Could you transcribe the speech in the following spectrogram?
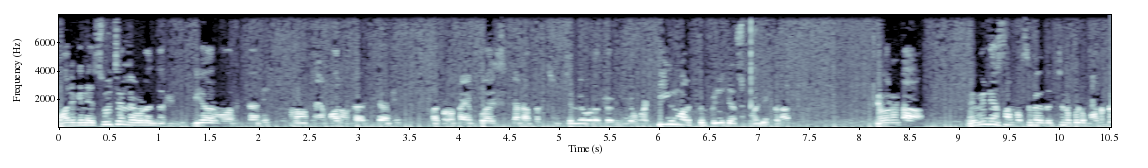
వారికి నేను సూచనలు ఇవ్వడం జరిగింది. బీఆర్ కానీ తర్వాత ఎంఆర్ఓ గారికి కానీ అక్కడ ఉన్న ఎంప్లాయీస్ కానీ అందరికి సూచనలు ఇవ్వడం జరిగింది. ఒక టీం వర్క్ బిల్డ్ చేసుకోండి ఇక్కడ. ఎవరైనా రెవెన్యూ సమస్య మీద వచ్చినప్పుడు మొదట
